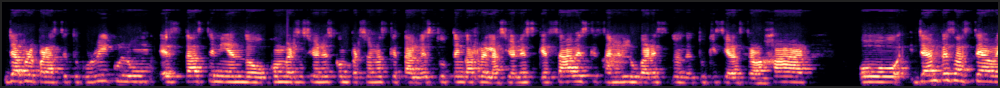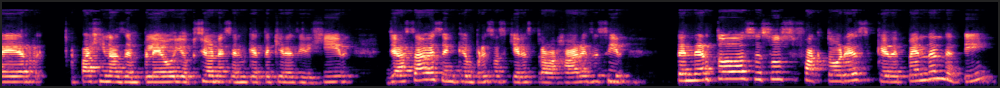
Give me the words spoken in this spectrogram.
Ya preparaste tu currículum, estás teniendo conversaciones con personas que tal vez tú tengas relaciones que sabes que están en lugares donde tú quisieras trabajar, o ya empezaste a ver páginas de empleo y opciones en qué te quieres dirigir, ya sabes en qué empresas quieres trabajar, es decir, tener todos esos factores que dependen de ti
